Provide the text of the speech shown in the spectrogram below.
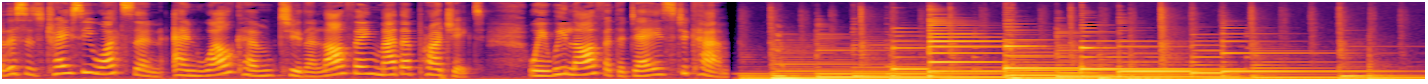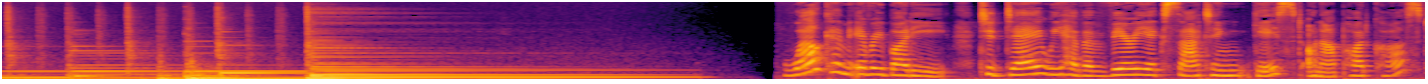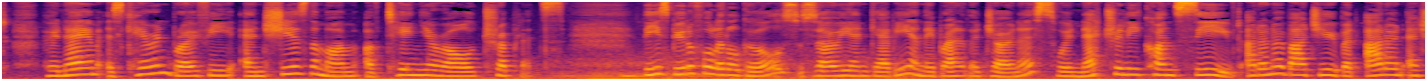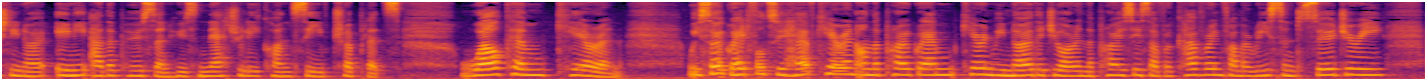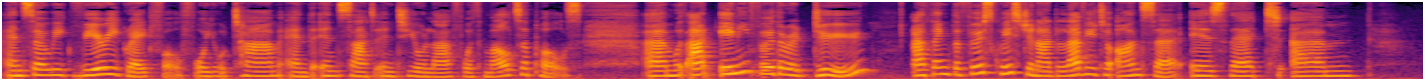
Hi, this is Tracy Watson, and welcome to the Laughing Mother Project, where we laugh at the days to come. Everybody. Today we have a very exciting guest on our podcast. Her name is Keryn Brophy, and she is the mom of 10 year old triplets. These beautiful little girls, Zoe and Gabby, and their brother Jonas, were naturally conceived. I don't know about you, but I don't actually know any other person who's naturally conceived triplets. Welcome, Keryn. We're so grateful to have Keryn on the program. Keryn, we know that you are in the process of recovering from a recent surgery, and so we're very grateful for your time and the insight into your life with multiples. Um, without any further ado, I think the first question I'd love you to answer is that um,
